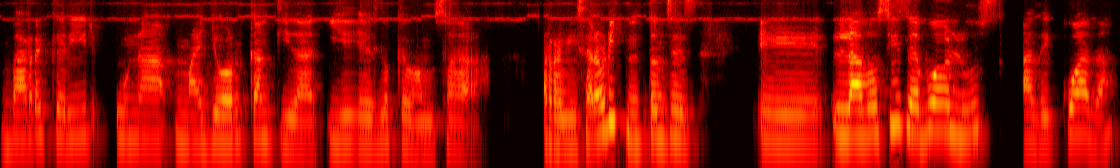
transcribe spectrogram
va a requerir una mayor cantidad y es lo que vamos a, revisar ahorita. Entonces, la dosis de bolus adecuada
